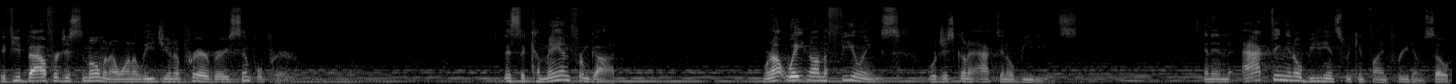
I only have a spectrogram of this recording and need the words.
If you'd bow for just a moment, I want to lead you in a prayer, very simple prayer. This is a command from God. We're not waiting on the feelings, we're just going to act in obedience. And in acting in obedience, we can find freedom. So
